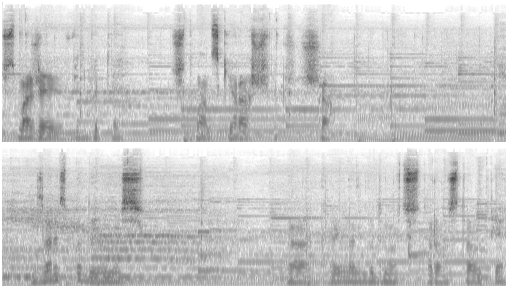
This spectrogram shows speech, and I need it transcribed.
Чи зможе відбити шотландський раш, якщо що. Зараз подивимось. Так, ринок будемо в цю сторону ставити.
